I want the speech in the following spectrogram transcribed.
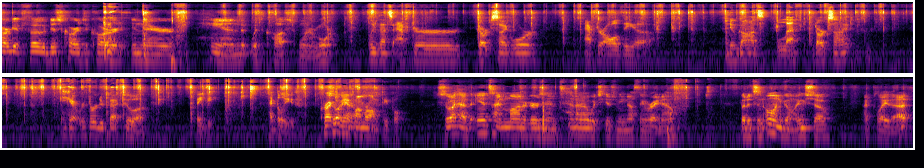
Target foe discards a card in their hand with cost one or more. I believe that's after Darkseid War, after all the uh, new gods left Darkseid. He got reverted back to a baby, I believe. Correct So me I if I'm wrong, people. So I have anti-monitors antenna, which gives me nothing right now, but it's an ongoing, so I play that.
